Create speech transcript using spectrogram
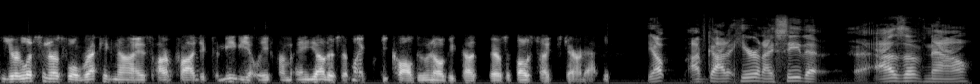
your listeners will recognize our project immediately from any others that might be called Uno because there's a bow sight staring at you. Yep, I've got it here, and I see that as of now,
